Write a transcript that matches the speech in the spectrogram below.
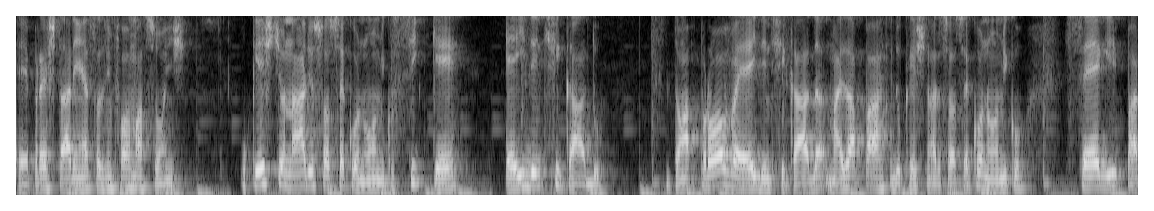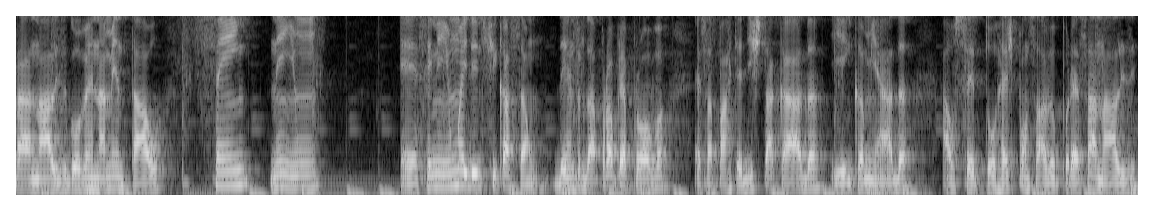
é, prestarem essas informações. O questionário socioeconômico sequer é identificado então a prova é identificada, mas a parte do questionário socioeconômico segue para análise governamental sem nenhum é, sem nenhuma identificação. Dentro da própria prova, essa parte é destacada e encaminhada ao setor responsável por essa análise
